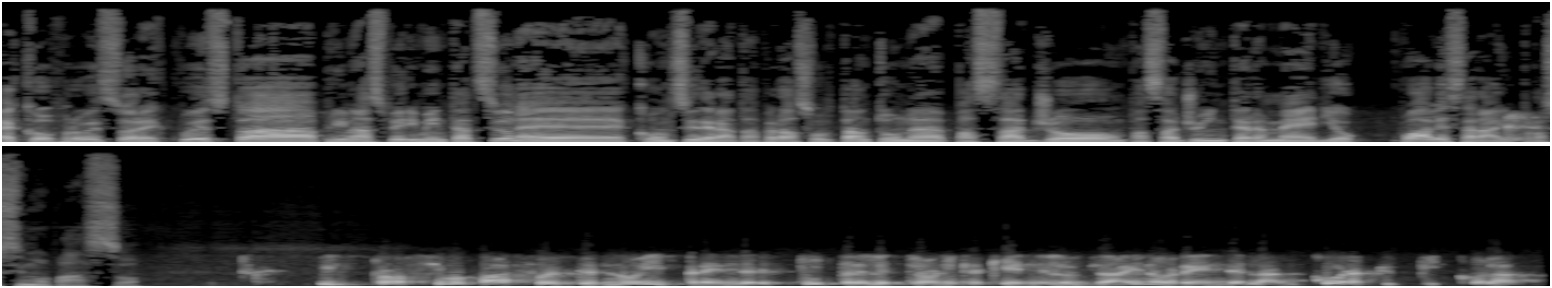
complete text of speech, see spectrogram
Ecco, professore, questa prima sperimentazione è considerata però soltanto un passaggio, un passaggio intermedio. Quale sarà il prossimo passo? Il prossimo passo è per noi prendere tutta l'elettronica che è nello zaino, renderla ancora più piccola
